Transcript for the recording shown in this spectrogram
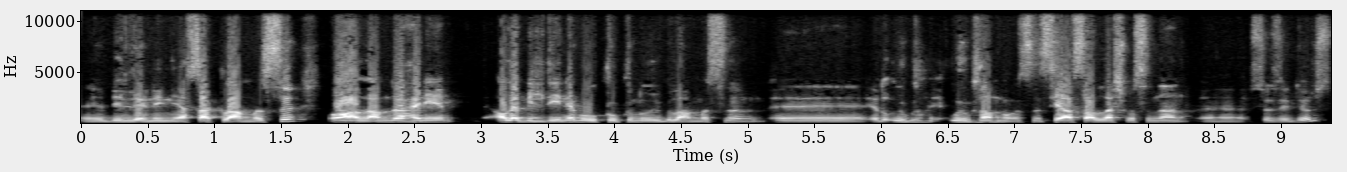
e, birilerinin yasaklanması o anlamda hani alabildiğine bu hukukun uygulanmasının e, ya da uygul uygulanmamasının siyasallaşmasından e, söz ediyoruz.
